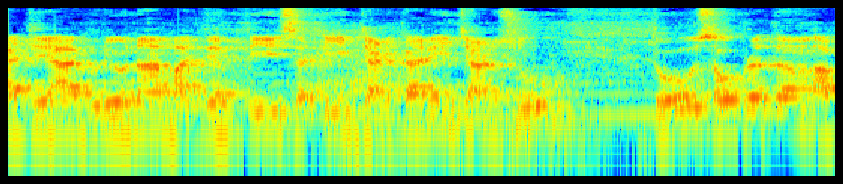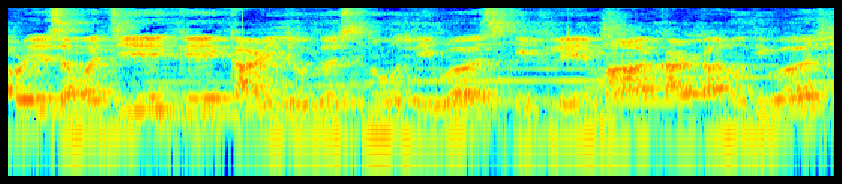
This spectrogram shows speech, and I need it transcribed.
આજે આ વિડીયોના માધ્યમથી સટીક જાણકારી જાણશું. તો સૌપ્રથમ આપણે સમજીએ કે કાળી ચૌદસનો દિવસ એટલે મા કાળકાનો દિવસ,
